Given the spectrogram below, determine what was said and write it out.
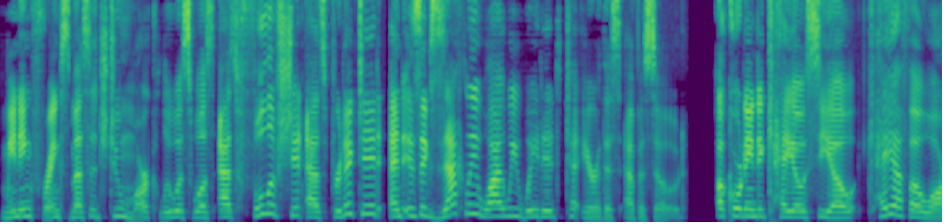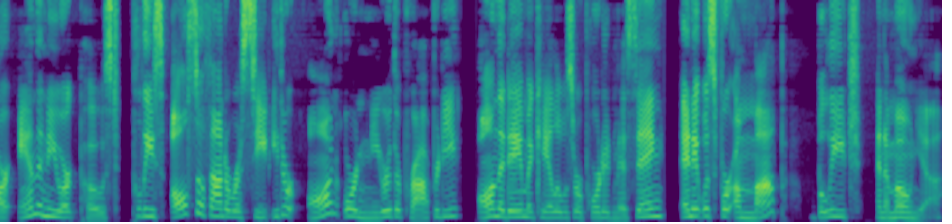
meaning Frank's message to Mark Lewis was as full of shit as predicted and is exactly why we waited to air this episode. According to KOCO, KFOR, and the New York Post, police also found a receipt either on or near the property on the day Makayla was reported missing, and it was for a mop, bleach, and ammonia.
